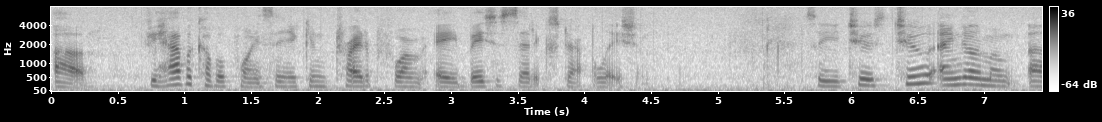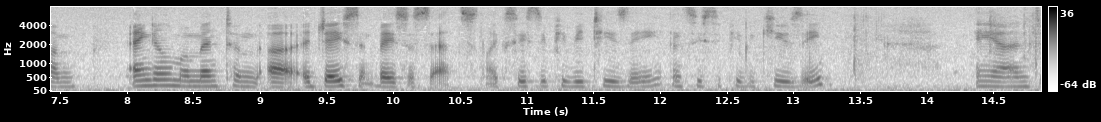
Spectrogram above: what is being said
uh, if you have a couple points, then you can try to perform a basis set extrapolation. So you choose two angular, um, angular momentum uh, adjacent basis sets, like CCPVTZ and CCPVQZ, and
